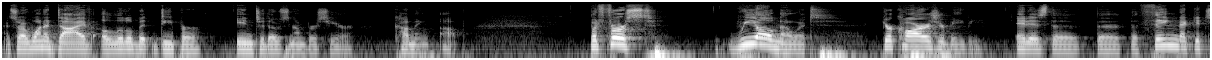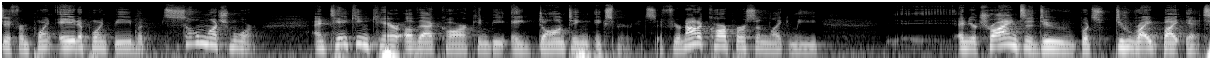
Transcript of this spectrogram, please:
And so I want to dive a little bit deeper into those numbers here coming up. But first, we all know it. Your car is your baby. It is the, the, the thing that gets you from point A to point B, but so much more. And taking care of that car can be a daunting experience. If you're not a car person like me, and you're trying to do what's do right by it,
